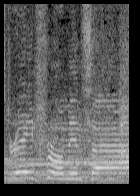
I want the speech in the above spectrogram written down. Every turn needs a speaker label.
Speaker 1: straight from inside.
